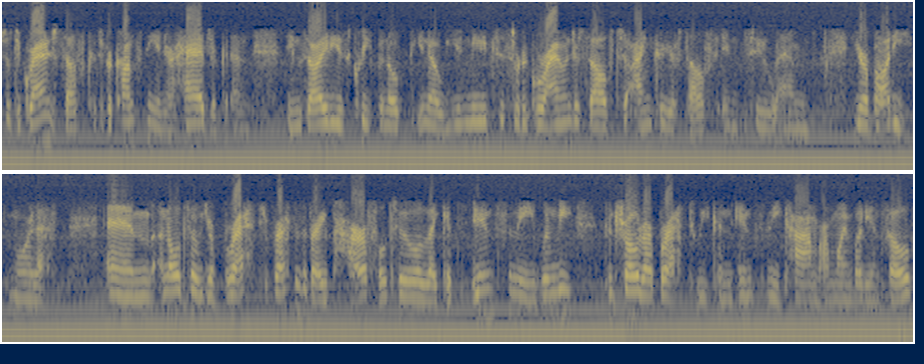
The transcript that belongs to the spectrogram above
just to ground yourself. Because if you're constantly in your head and the anxiety is creeping up, you know, you need to sort of ground yourself to anchor yourself into um, your body more or less. Um, and also your breath. Your breath is a very powerful tool. Like it's instantly when we control our breath, we can instantly calm our mind, body, and soul.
